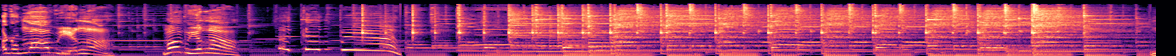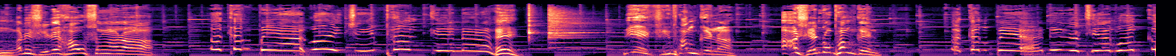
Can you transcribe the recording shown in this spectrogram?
啊都马明啊，马明啊，阿公伯啊，嗯，啊你是咧吼啥啦？阿公伯啊，我已经碰见了。嘿。你也是胖根啊？阿贤都胖根。阿公伯啊，你就听我讲。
